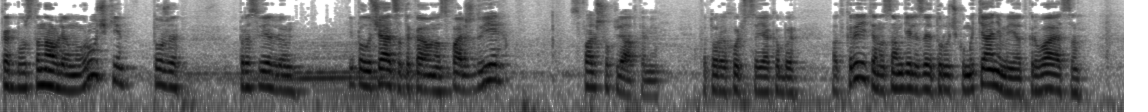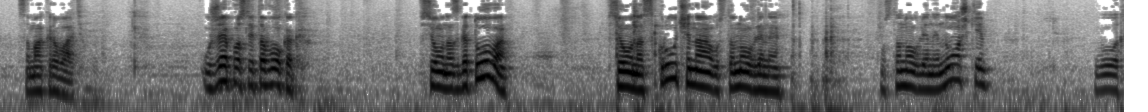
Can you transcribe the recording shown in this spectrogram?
как бы устанавливаем ручки, тоже просверливаем. И получается такая у нас фальш-дверь с фальш-шухлядками, которые хочется якобы открыть, а на самом деле за эту ручку мы тянем и открывается сама кровать. Уже после того, как все у нас готово, все у нас скручено, установлены, установлены ножки. Вот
